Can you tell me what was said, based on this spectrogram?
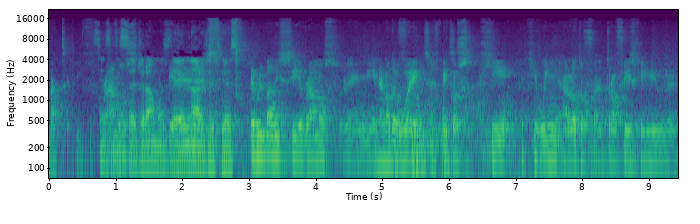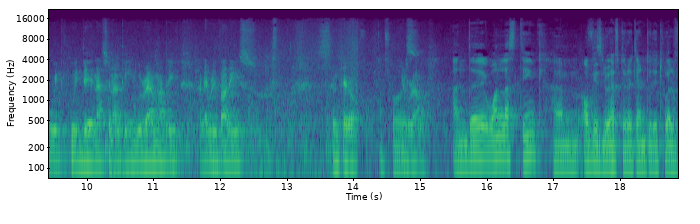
But if Since it Ramos, Sergio Ramos, enlarge it, yes. everybody see Ramos in, in another way course, because he he win a lot of uh, trophies he with with the national team with Real Madrid and everybody is center of, Of. Ramos. And uh, one last thing, um, obviously we have to return to the 12-1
